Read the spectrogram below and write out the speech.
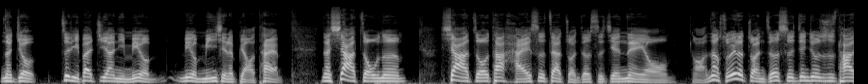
那就这礼拜既然你没有没有明显的表态，那下周呢？下周它还是在转折时间内哦。啊，那所谓的转折时间就是它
